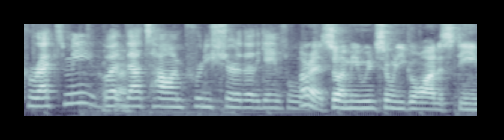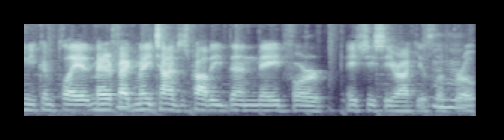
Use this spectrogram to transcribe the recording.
correct me, but Okay. that's how I'm pretty sure that the games will work. All right. So I mean, when, so when you go on to Steam, you can play it. Matter of fact, many times it's probably then made for HTC or Oculus Rift Pro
